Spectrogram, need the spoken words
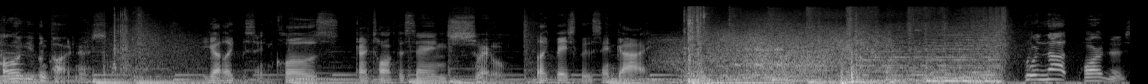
How long have you been partners? You got like the same clothes, kind of talk the same, So, like basically the same guy. We're not partners.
